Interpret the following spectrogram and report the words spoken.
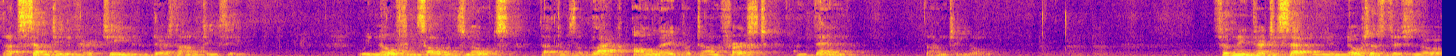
That's 1713. There's the hunting scene. We know from Sullivan's notes that there was a black onlay put down first and then the hunting roll. 1737, you notice there's no,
